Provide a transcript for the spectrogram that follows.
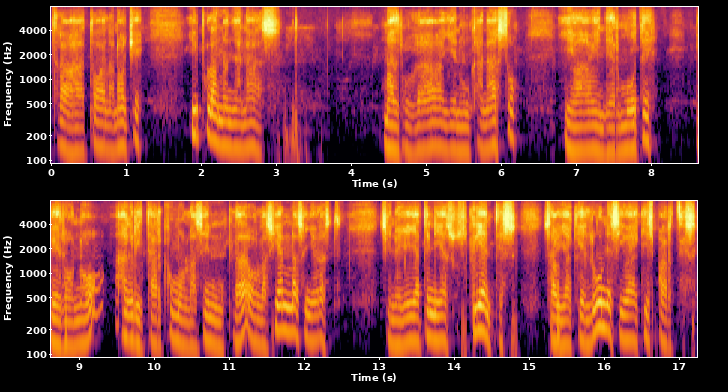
trabajaba toda la noche y por las mañanas madrugaba y en un canasto iba a vender mote, pero no a gritar como lo hacen o lo hacían las señoras, sino ella ya tenía sus clientes. Sabía que el lunes iba a X partes,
